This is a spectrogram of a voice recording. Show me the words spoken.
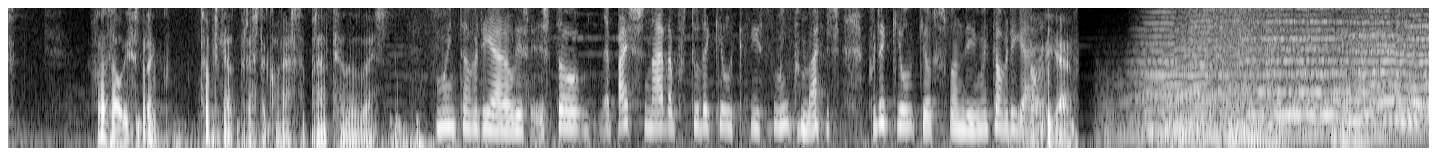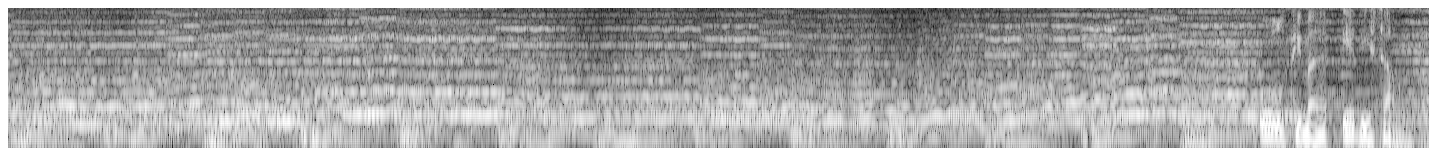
Rosa Alice Branco, muito obrigado por esta conversa para a Tenda 2. Muito obrigada, Alice. Estou apaixonada por tudo aquilo que disse, muito mais por aquilo que eu respondi. Muito obrigada. Muito obrigado. Última edição.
